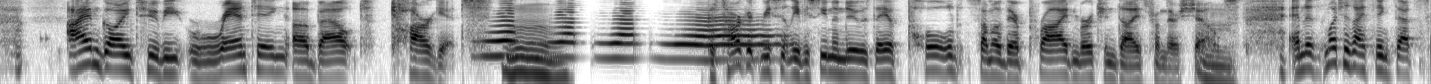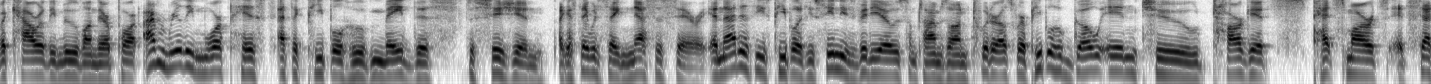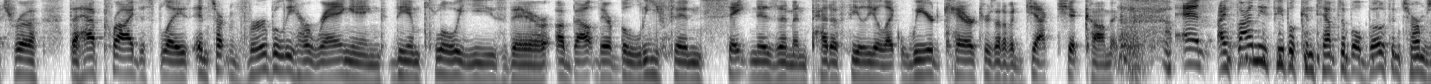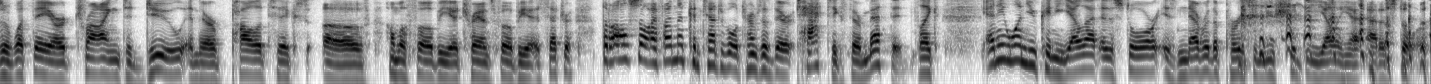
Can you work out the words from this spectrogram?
I'm going to be ranting about Target. Hmm. Because Target recently, if you've seen the news, they have pulled some of their Pride merchandise from their shelves. Mm. And as much as I think that's a cowardly move on their part, I'm really more pissed at the people who've made this decision. I guess they would say necessary. And that is these people, if you've seen these videos sometimes on Twitter elsewhere, people who go into Targets, PetSmarts, etc., that have Pride displays and start verbally haranguing the employees there about their belief in Satanism and pedophilia, like weird characters out of a Jack Chick comic. and I find these people contemptible both in terms of what they are trying to do and their politics of homophobia, transphobia, etc., but also I find them contemptible in terms of their tactics, their methods. Like anyone you can yell at at a store is never the person you should be yelling at at a store.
